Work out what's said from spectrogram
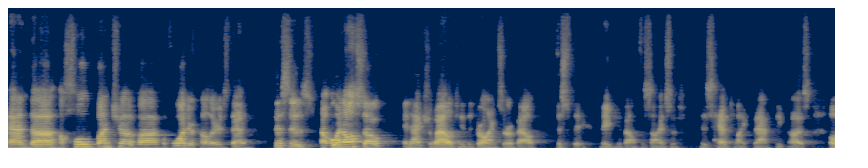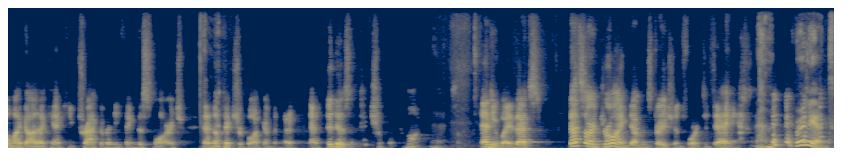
and uh, a whole bunch of uh, watercolors, then this is, oh, and also in actuality, the drawings are about this big, maybe about the size of his head like that, because, oh my God, I can't keep track of anything this large in a picture book. I mean, and it is a picture book, come on. So, Anyway, that's, that's our drawing demonstration for today. Brilliant.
